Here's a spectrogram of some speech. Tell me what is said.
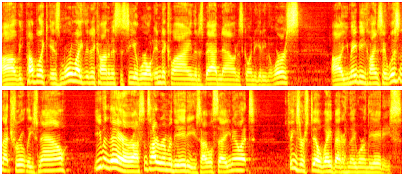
Uh, the public is more likely than economists to see a world in decline that is bad now and is going to get even worse. Uh, you may be inclined to say, well, isn't that true at least now? Even there, uh, since I remember the 80s, I will say, you know what? Things are still way better than they were in the 80s,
